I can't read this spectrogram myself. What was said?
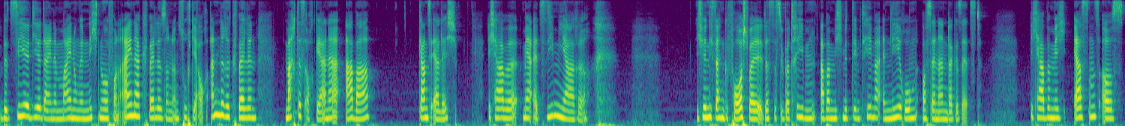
beziehe dir deine Meinungen nicht nur von einer Quelle, sondern such dir auch andere Quellen macht es auch gerne, aber ganz ehrlich, ich habe mehr als sieben Jahre, ich will nicht sagen geforscht, weil das ist übertrieben, aber mich mit dem Thema Ernährung auseinandergesetzt. Ich habe mich erstens aus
